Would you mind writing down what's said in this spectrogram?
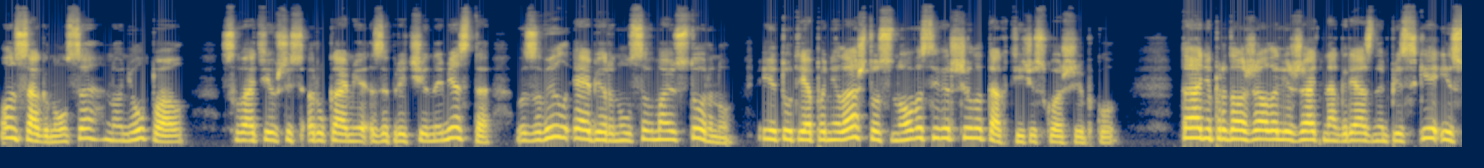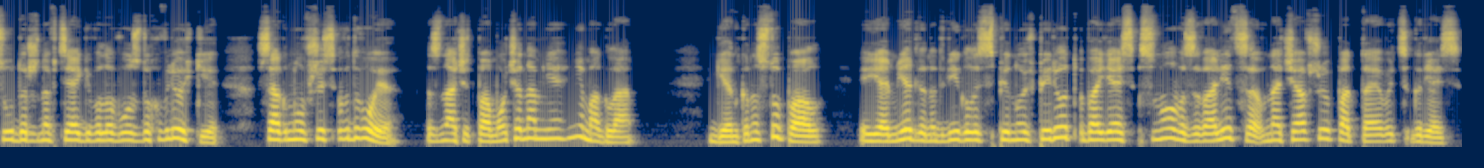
Он согнулся, но не упал. Схватившись руками за причинное место, взвыл и обернулся в мою сторону. И тут я поняла, что снова совершила тактическую ошибку. Таня продолжала лежать на грязном песке и судорожно втягивала воздух в легкие, согнувшись вдвое. Значит, помочь она мне не могла. Генка наступал, и я медленно двигалась спиной вперед, боясь снова завалиться в начавшую подтаивать грязь.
